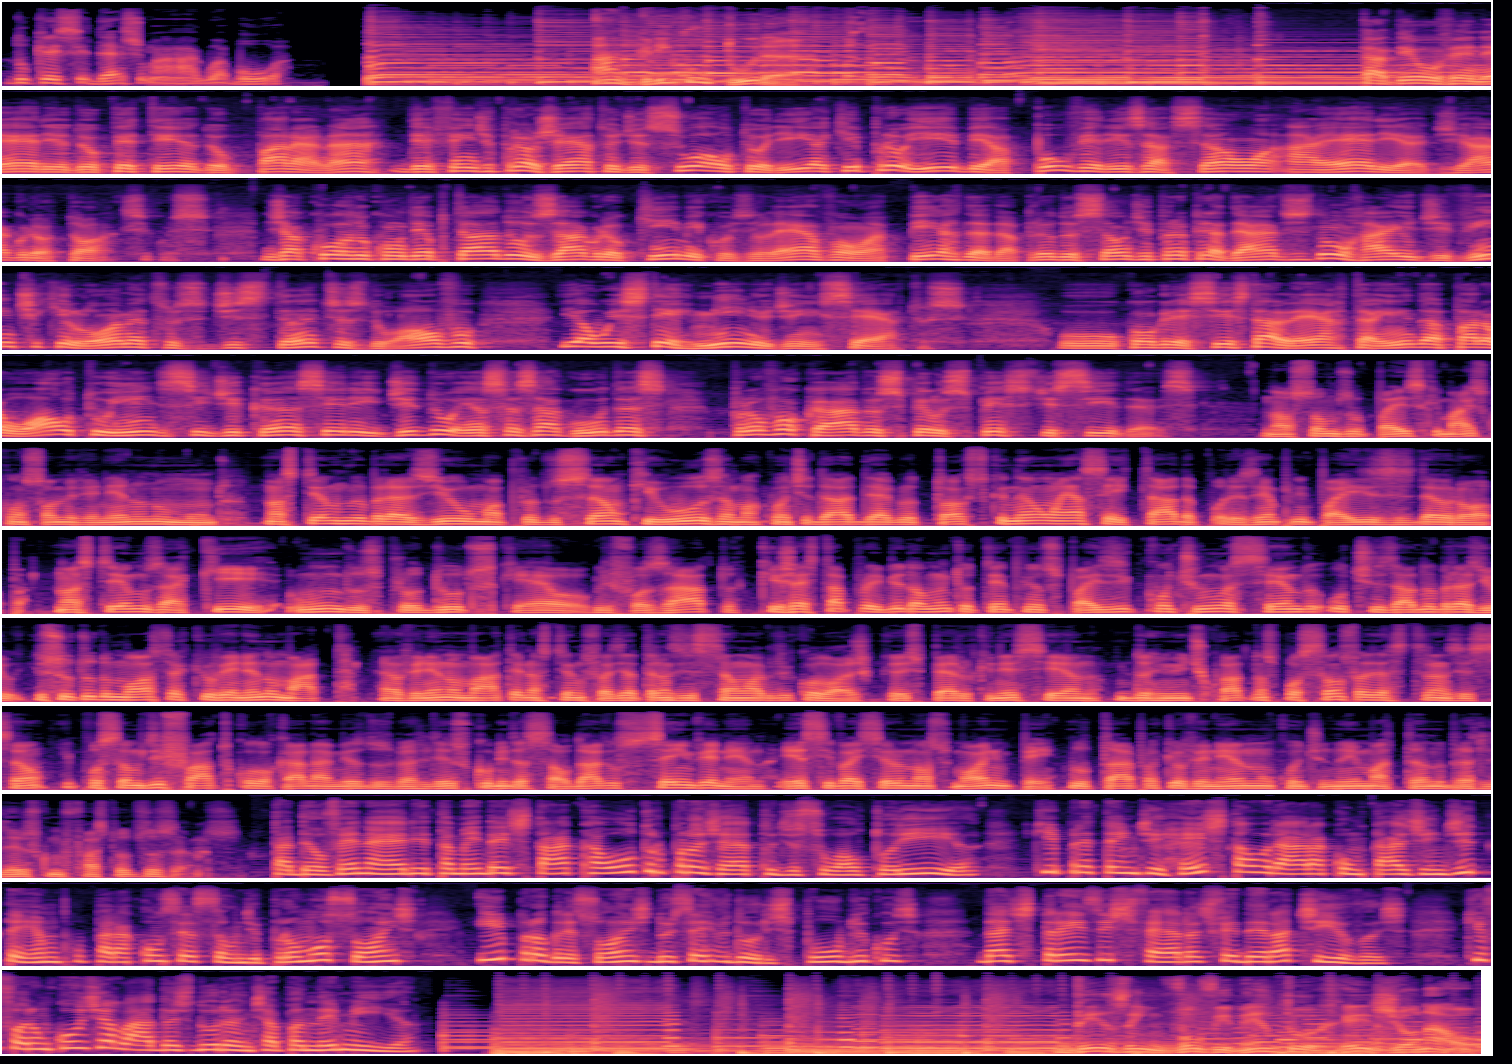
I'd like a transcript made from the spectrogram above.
do que se desse uma água boa. Agricultura Tadeu Venere, do PT do Paraná, defende projeto de sua autoria que proíbe a pulverização aérea de agrotóxicos. De acordo com o deputado, os agroquímicos levam à perda da produção de propriedades num raio de 20 quilômetros distantes do alvo e ao extermínio de insetos. O congressista alerta ainda para o alto índice de câncer e de doenças agudas provocados pelos pesticidas. Nós somos o país que mais consome veneno no mundo. Nós temos no Brasil uma produção que usa uma quantidade de agrotóxico que não é aceitada, por exemplo, em países da Europa. Nós temos aqui um dos produtos que é o glifosato, que já está proibido há muito tempo em outros países e continua sendo utilizado no Brasil. Isso tudo mostra que o veneno mata. É, o veneno mata e nós temos que fazer a transição agroecológica. Eu espero que nesse ano, em 2024, nós possamos fazer essa transição e possamos de fato colocar na mesa dos brasileiros comida saudável sem veneno. Esse vai ser o nosso maior empenho, lutar para que o veneno não continue matando brasileiros como faz todos os anos. Tadeu Venere também destaca outro projeto de sua autoria que pretende restaurar a contagem de tempo para a concessão de promoções e progressões dos servidores públicos das três esferas federativas, que foram congeladas durante a pandemia. Desenvolvimento Regional.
